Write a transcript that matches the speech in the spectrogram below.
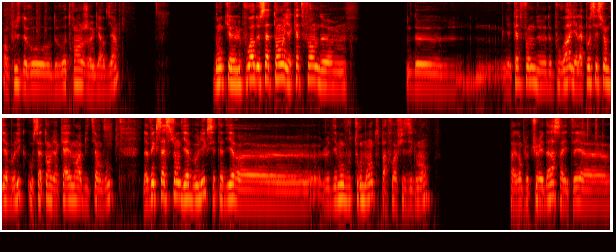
en plus de, vos, de votre ange gardien. Donc, euh, le pouvoir de Satan, il y a quatre formes de de... Il y a quatre formes de, pouvoir. Il y a la possession diabolique, où Satan vient carrément habiter en vous. La vexation diabolique, c'est-à-dire euh, le démon vous tourmente, parfois physiquement. Par exemple, le curé d'As a été euh,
